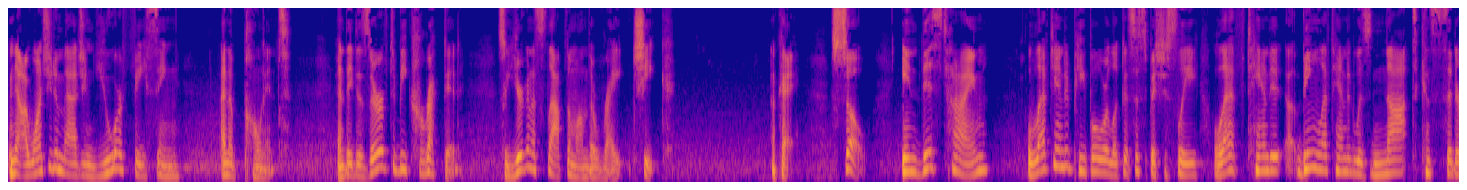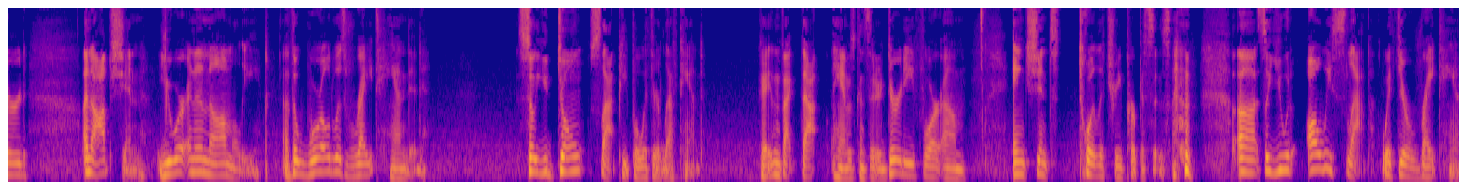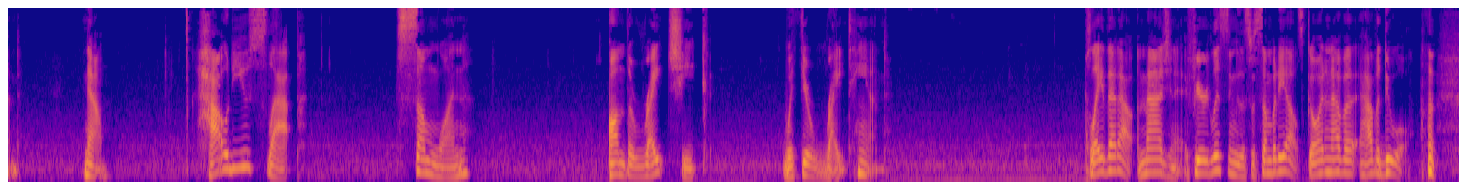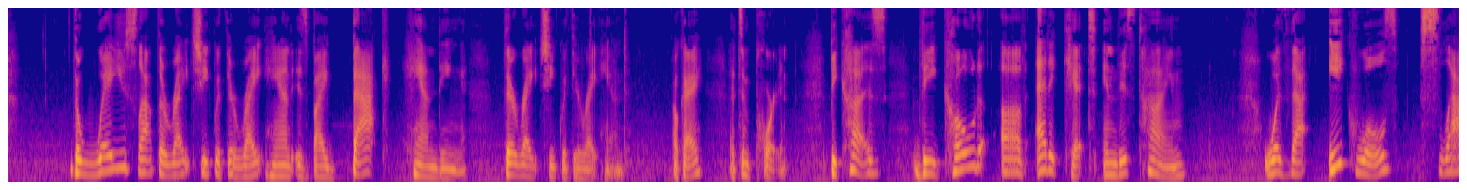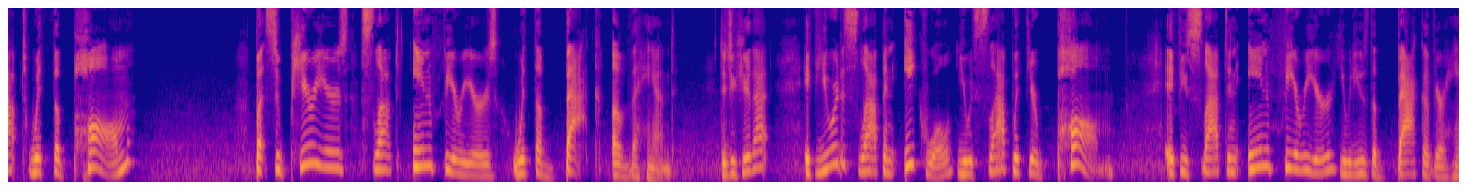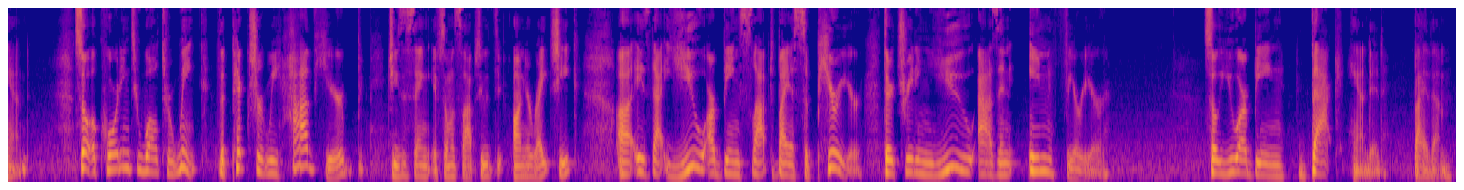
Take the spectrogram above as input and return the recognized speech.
Now I want you to imagine you are facing an opponent and they deserve to be corrected. So you're going to slap them on the right cheek. Okay. So in this time, left-handed people were looked at suspiciously. Left-handed, uh, being left-handed was not considered an option. You were an anomaly. Uh, the world was right-handed. So you don't slap people with your left hand. Okay. In fact, that hand was considered dirty for, um, ancient toiletry purposes. uh, so you would always slap with your right hand. Now, how do you slap someone on the right cheek with your right hand? Play that out. Imagine it. If you're listening to this with somebody else, go ahead and have a have a duel. the way you slap the right cheek with your right hand is by backhanding their right cheek with your right hand. Okay? That's important because the code of etiquette in this time was that equals slapped with the palm, but superiors slapped inferiors with the back of the hand. Did you hear that? If you were to slap an equal, you would slap with your palm. If you slapped an inferior, you would use the back of your hand. So according to Walter Wink, the picture we have here, Jesus saying if someone slaps you on your right cheek, uh, is that you are being slapped by a superior. They're treating you as an inferior. So you are being backhanded by them.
